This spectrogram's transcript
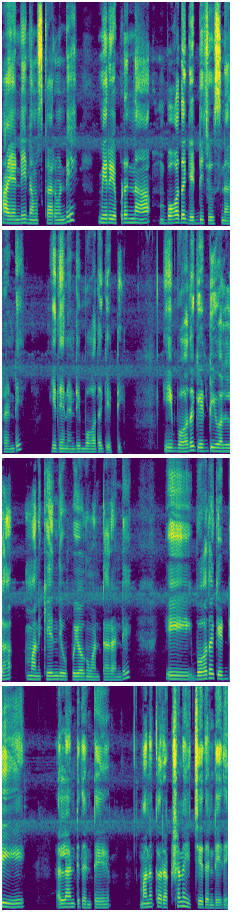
హాయ్ అండి నమస్కారం అండి. మీరు ఎప్పుడన్నా బోద గడ్డి చూసినారండి? ఇదేనండి బోద గడ్డి. ఈ బోద గడ్డి వల్ల మనకేంది ఉపయోగం అంటారండి? ఈ బోద గడ్డి ఎలాంటిదంటే మనకు రక్షణ ఇచ్చేదండి ఇది.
